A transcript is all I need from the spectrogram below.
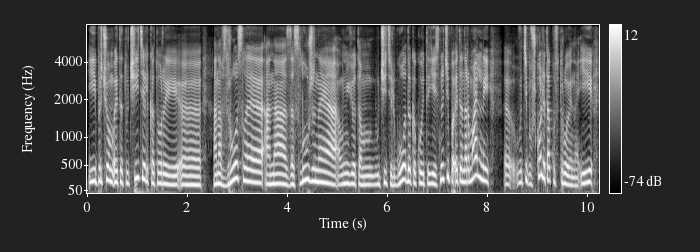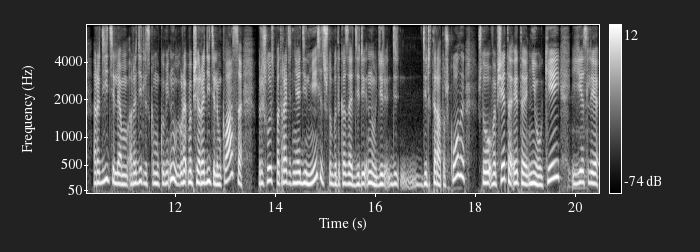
И причем этот учитель, который, э, она взрослая, она заслуженная, у нее там учитель года какой-то есть. Ну, типа, это нормальный, э, вот типа в школе так устроено. И родителям, родительскому, ну, вообще родителям класса пришлось потратить не один месяц, чтобы доказать ну, директорату школы, что вообще-то это не окей. И если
